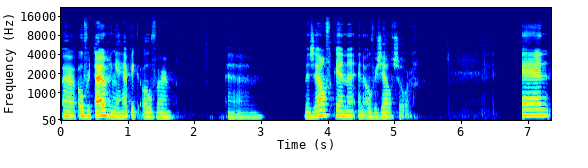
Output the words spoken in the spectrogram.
uh, overtuigingen heb ik over uh, mezelf kennen en over zelfzorg. En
